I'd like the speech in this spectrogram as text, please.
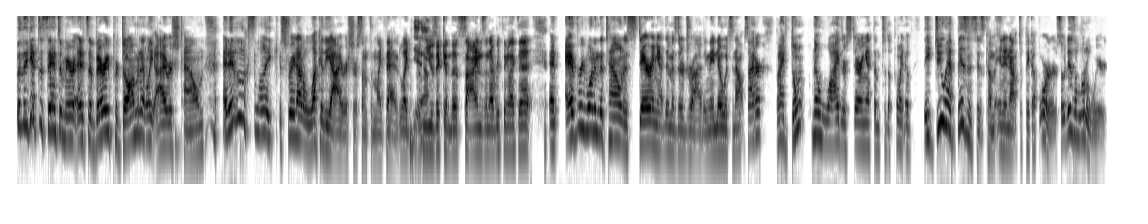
But they get to Santa Mira, and it's a very predominantly Irish town, and it looks like straight out of Luck of the Irish or something like that. Like the music and the signs and everything like that. And everyone in the town is staring at them as they're driving. They know it's an outsider, but I don't know why they're staring at them to the point of they do have businesses come in and out to pick up orders. So it is a little weird.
